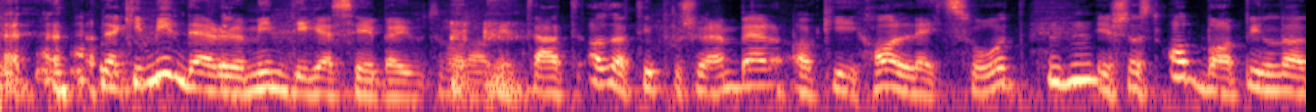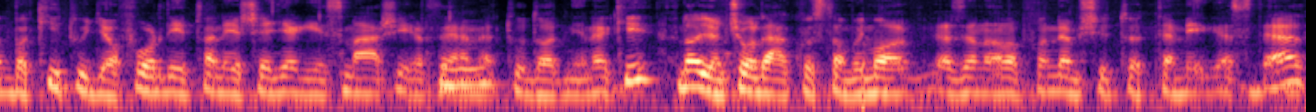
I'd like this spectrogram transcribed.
neki mindenről mindig eszébe jut valami. Tehát az a típusú ember, aki hall egy szót, uh-huh. és azt abban a pillanatban ki tudja fordítani, és egy egész más értelmet uh-huh. tud adni neki. Nagyon csodálkoztam, hogy ma ezen alapon nem sütöttem még ezt el,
